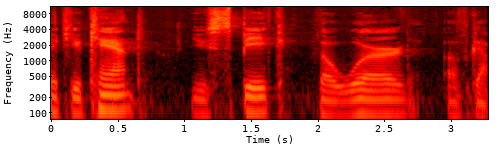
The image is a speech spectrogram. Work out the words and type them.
If you can't, you speak the word of God.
